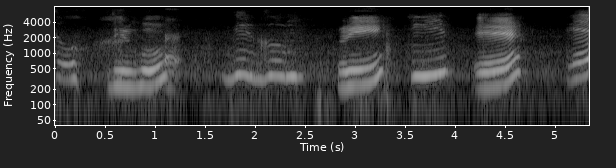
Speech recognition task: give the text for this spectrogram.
তো দীর্ঘ। দীর্ঘম রি। টি এ এ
